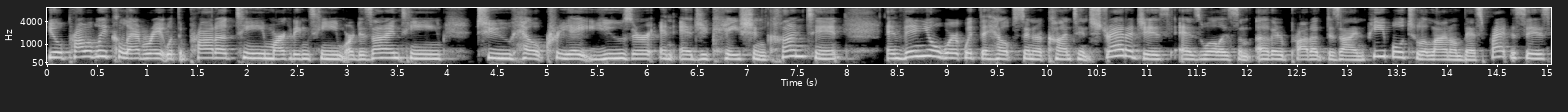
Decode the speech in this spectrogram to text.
You'll probably collaborate with the product team, marketing team or design team to help create user and education education content. And then you'll work with the Help Center content strategists as well as some other product design people to align on best practices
